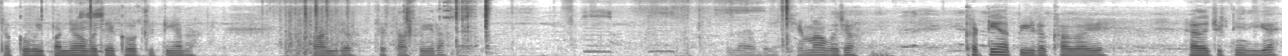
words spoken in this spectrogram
ਚੱਕੋ ਬਈ, ਪੰਜਾਂ ਬਚੇ ਇੱਕ ਹੋਰ ਚਿੱਟੀਆਂ ਦਾ। ਪੰਜ, ਚਿੱਟਾ ਸਵੇਰ ਦਾ। ਲੈ ਬਈ, ਛੇਵਾਂ ਬਚਾ। ਖੱਟੀਆਂ ਪੀ ਰੱਖਾ ਗਾ ਇਹ। ਹੈ ਤਾਂ ਚਿੱਟੀਆਂ ਦੀ ਹੈ।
